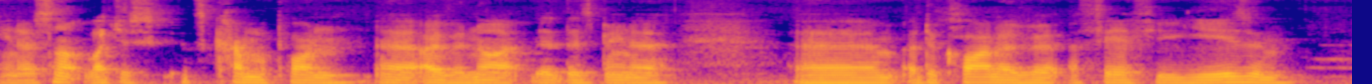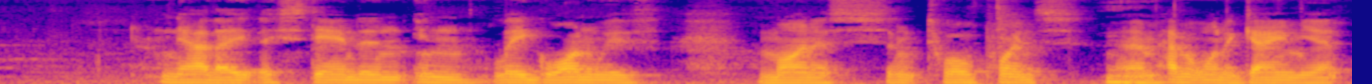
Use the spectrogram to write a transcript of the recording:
you know, it's not like just it's come upon uh, overnight. There- There's been a um, a decline over a fair few years, and now they, they stand in, in League One with minus I think, 12 points. Um, haven't won a game yet.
